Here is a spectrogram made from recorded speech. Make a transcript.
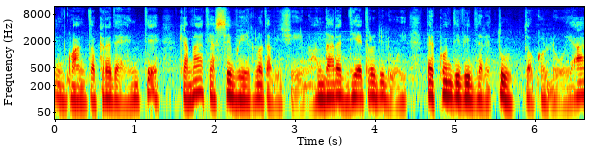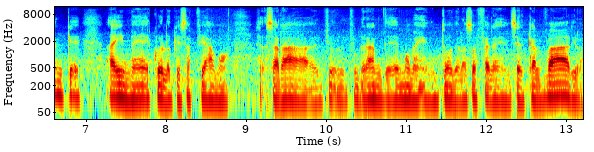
in quanto credenti, chiamati a seguirlo da vicino, andare dietro di lui per condividere tutto con lui, anche, ahimè, quello che sappiamo sarà il più, il più grande momento della sofferenza, il Calvario,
